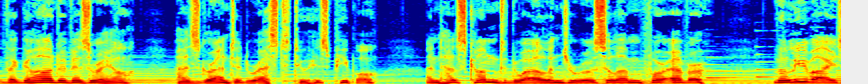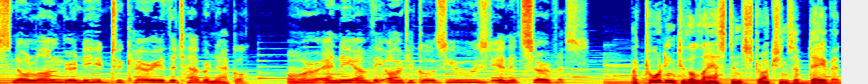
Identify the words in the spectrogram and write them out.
the God of Israel, has granted rest to his people, and has come to dwell in Jerusalem forever, the Levites no longer need to carry the tabernacle or any of the articles used in its service. According to the last instructions of David,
